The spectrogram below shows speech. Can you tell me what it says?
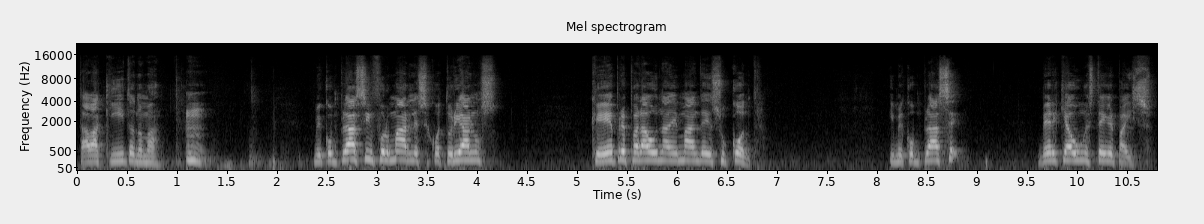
tabaquito nomás. Me complace informarles, ecuatorianos, que he preparado una demanda en su contra. Y me complace ver que aún está en el país.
